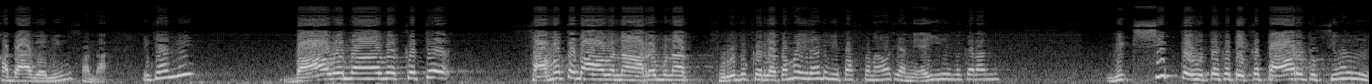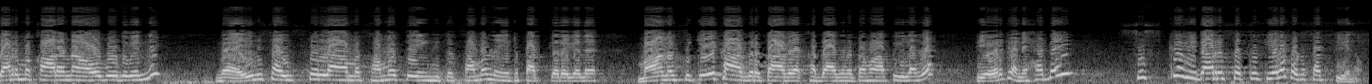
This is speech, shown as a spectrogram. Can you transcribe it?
හදා ගැනීම සඳහා. ඒ කියන්නේ භාවනාවකට සමත භාවනා අරමුණක් පුරුදු කරලා තමයි ඊළඟ විපස්සනාවට යන්නේ. ඇයි එහෙම කරන්නේ? වික්ෂිප්ත හිතකට එකපාරට සිවුම් ධර්ම කාරණා අවබෝධ වෙන්නේ නෑ. ඒ නිසා ඉස්සෙල්ලාම සමතයෙන් හිත සමනයටපත් කරගෙන මානසික ඒකාග්‍රතාවයක් හදාගෙන තමයි අපි ඊළඟ පියවරට යන්නේ. හැබැයි සුස්ක විදර්ශක කියලා කොටසක් තියෙනවා.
